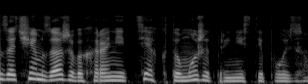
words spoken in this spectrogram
Зачем заживо хоронить тех, кто может принести пользу?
